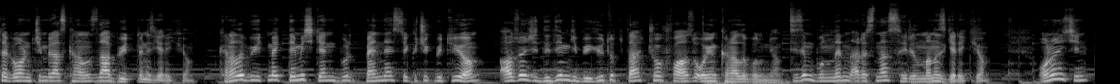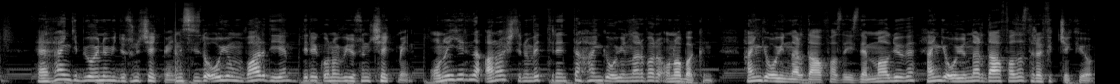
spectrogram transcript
Tabi onun için biraz kanalınızı daha büyütmeniz gerekiyor. Kanalı büyütmek demişken bu benden size küçük bitiyor. Az önce dediğim gibi YouTube'da çok fazla oyun kanalı bulunuyor. Sizin bunların arasından sıyrılmanız gerekiyor. Onun için herhangi bir oyunun videosunu çekmeyin. Yani sizde oyun var diye direkt onun videosunu çekmeyin. Onun yerine araştırın ve trendde hangi oyunlar var ona bakın. Hangi oyunlar daha fazla izlenme alıyor ve hangi oyunlar daha fazla trafik çekiyor.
